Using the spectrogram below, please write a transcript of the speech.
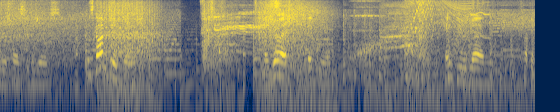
full of stupid jokes. Commentary is great. Don't do it. Thank you. Thank you again. Fucking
